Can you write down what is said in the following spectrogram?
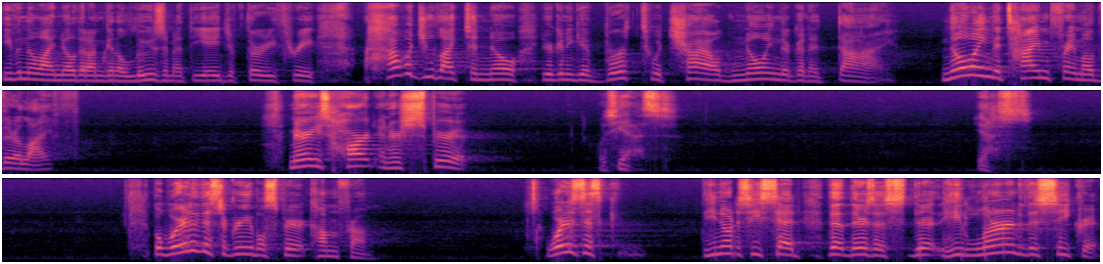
even though I know that I'm going to lose him at the age of 33, how would you like to know you're going to give birth to a child knowing they're going to die, knowing the time frame of their life? Mary's heart and her spirit was yes. Yes. But where did this agreeable spirit come from? Where does this? You notice he said that there's a, there, he learned the secret.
